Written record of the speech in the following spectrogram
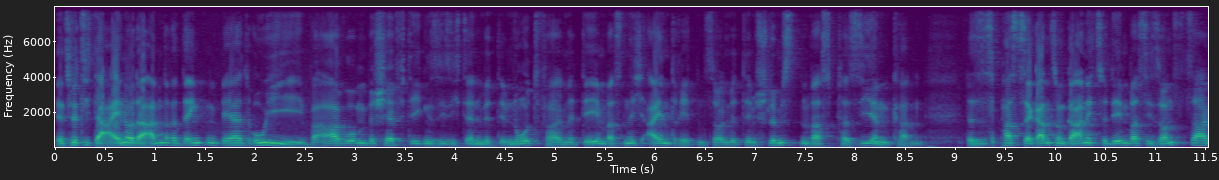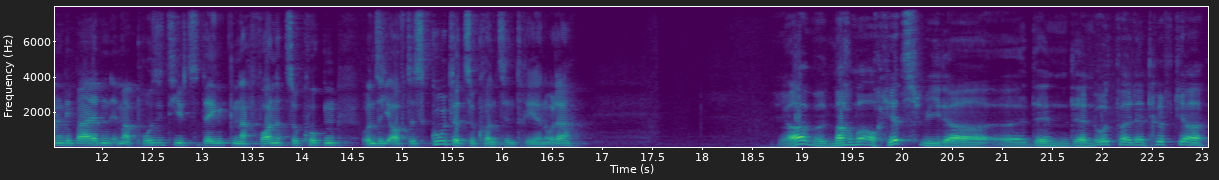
Jetzt wird sich der eine oder andere denken, Bert, ui, warum beschäftigen Sie sich denn mit dem Notfall, mit dem, was nicht eintreten soll, mit dem Schlimmsten, was passieren kann? Das ist, passt ja ganz und gar nicht zu dem, was Sie sonst sagen, die beiden, immer positiv zu denken, nach vorne zu gucken und sich auf das Gute zu konzentrieren, oder? Ja, machen wir auch jetzt wieder, äh, denn der Notfall, der trifft ja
